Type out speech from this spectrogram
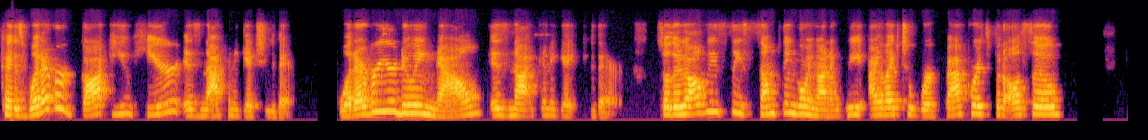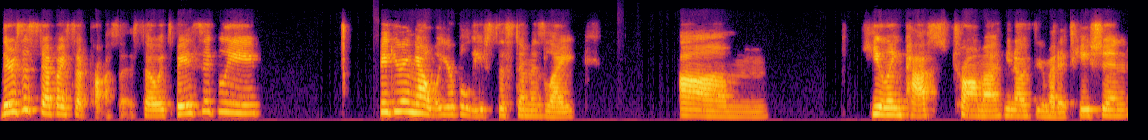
Because whatever got you here is not going to get you there. Whatever you're doing now is not going to get you there. So there's obviously something going on. And we, I like to work backwards, but also there's a step by step process. So it's basically figuring out what your belief system is like, um, healing past trauma, you know, through meditation,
